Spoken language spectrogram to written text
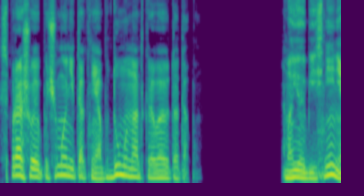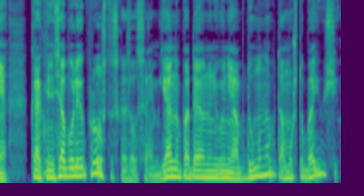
спрашивая, почему они так необдуманно открывают атаку. «Мое объяснение как нельзя более просто», — сказал Сайм. «Я нападаю на него необдуманно, потому что боюсь его».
